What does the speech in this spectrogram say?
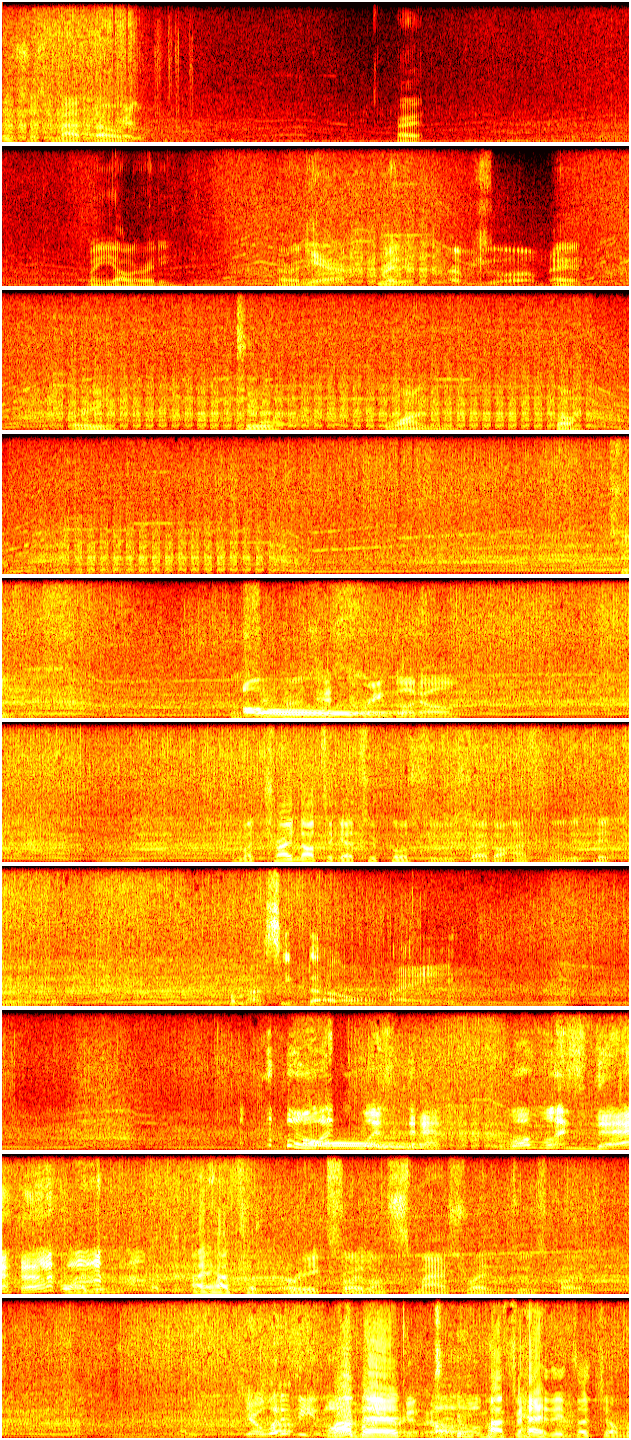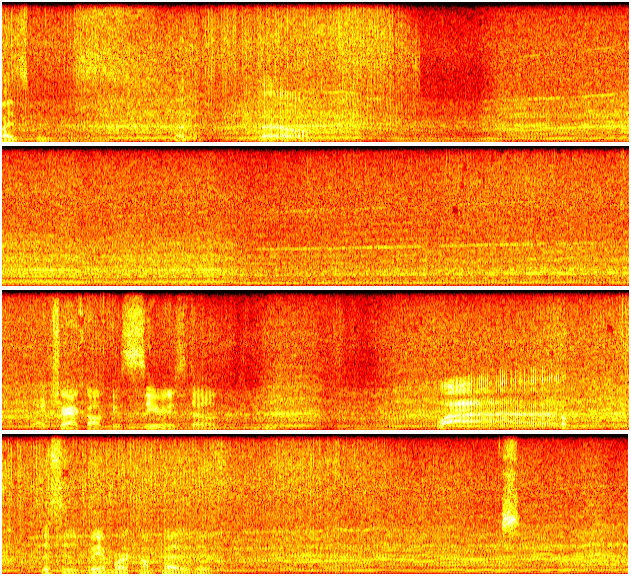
It's just mad loud. All right. When y'all are ready. Already? yeah. I'm ready. Let me go up. All right. Three, two, one, go. Jesus. Those two cars- Oh. That's Durango, though. I'm gonna try not to get too close to you so I don't accidentally pitch you or anything. Put my seatbelt on, man. what oh. was that? What was that? Oh, I didn't. I didn't. I have to brake so I don't smash right into his car. Yo, what is he? my oh bad. God. Oh. my bad. It touched on my screen. That Trackhawk is serious, though. Wow. This is way more competitive.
